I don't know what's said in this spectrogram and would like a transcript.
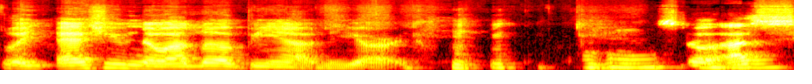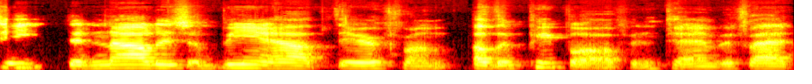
like as you know, I love being out in the yard. mm-hmm, so mm-hmm. I seek the knowledge of being out there from other people oftentimes. If I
